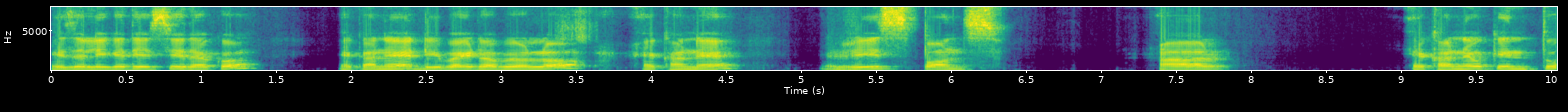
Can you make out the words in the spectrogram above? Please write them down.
এই যে লিখে দিয়েছি, দেখো, এখানে ডিভাইড হবে হলো, এখানে রেসপন্স আর এখানেও কিন্তু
